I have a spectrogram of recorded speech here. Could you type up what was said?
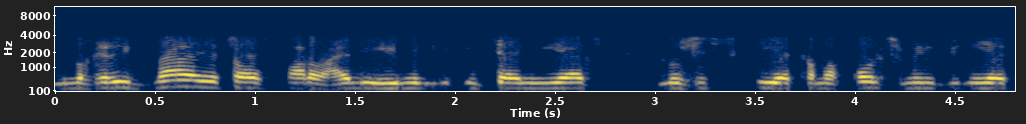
المغرب ما يتوفر عليه من الامكانيات اللوجستيكيه كما قلت من بنيات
